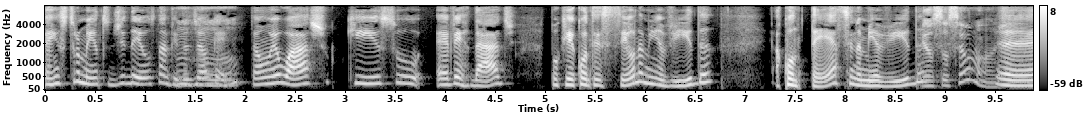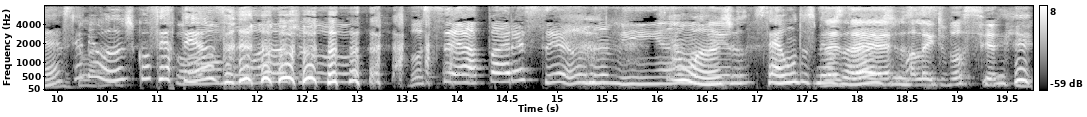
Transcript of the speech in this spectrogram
é instrumento de Deus na vida uhum. de alguém. Então eu acho que isso é verdade, porque aconteceu na minha vida, acontece na minha vida. Eu sou seu anjo. É, né? você claro. é meu anjo, com certeza. Como um anjo, você apareceu na minha Você é um vida. anjo, você é um dos meus Zezé, anjos. falei de você aqui,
